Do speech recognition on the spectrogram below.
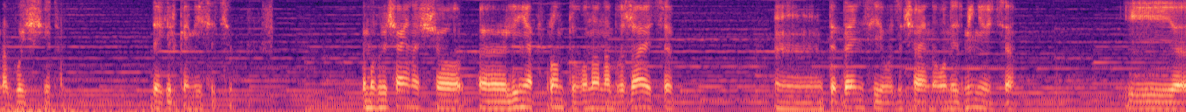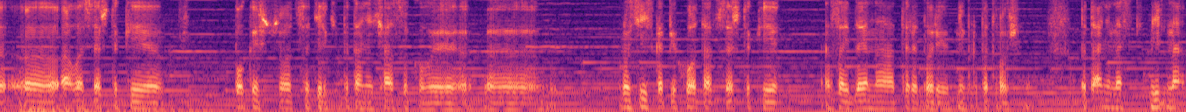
на ближчі там, декілька місяців. Тому звичайно, що е, лінія фронту вона наближається, тенденції, звичайно, вони змінюються. І, е, але все ж таки поки що це тільки питання часу, коли е, російська піхота все ж таки зайде на територію Дніпропетровщини. Питання наскільки, на,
